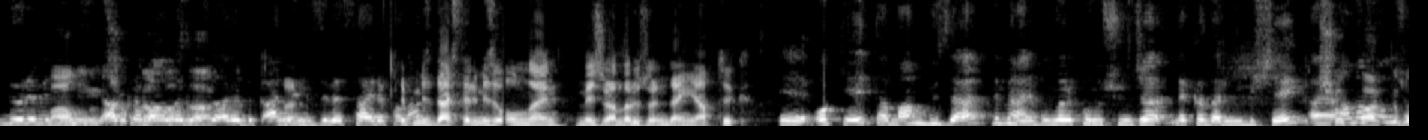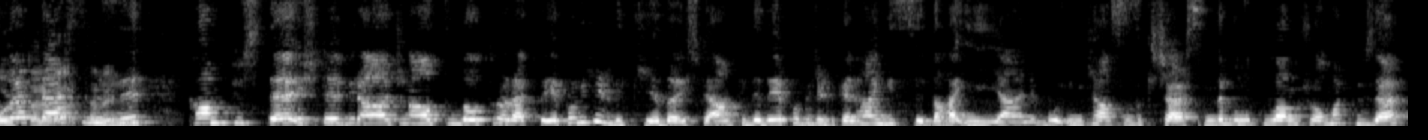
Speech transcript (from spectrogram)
göremediğimiz akrabalarımızı aradık, annemizi Tabii. vesaire falan. Hepimiz derslerimizi online mecralar üzerinden yaptık. E, Okey tamam güzel değil mi? Hani bunları konuşunca ne kadar iyi bir şey. E, çok Ama farklı sonuç olarak boyutları var, dersimizi kampüste işte bir ağacın altında oturarak da yapabilirdik ya da işte amfide de yapabilirdik. Hani hangisi daha iyi yani? Bu imkansızlık içerisinde bunu kullanmış olmak güzel.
